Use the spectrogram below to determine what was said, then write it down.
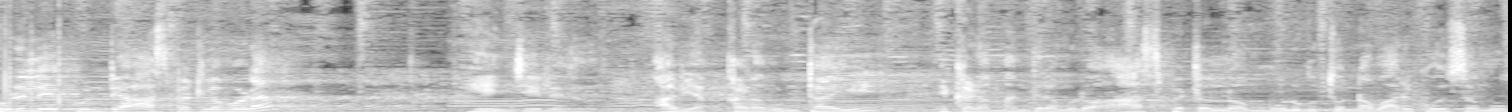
గుడి లేకుంటే హాస్పిటల్ కూడా ఏం చేయలేదు. అవి అక్కడ ఉంటాయి. ఇక్కడ మందిరంలో హాస్పిటల్లో మూలుగుతున్న వారి కోసము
